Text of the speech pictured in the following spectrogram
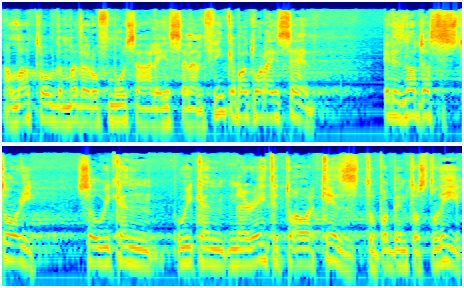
Allah told the mother of Musa alayhi salam, think about what I said. It is not just a story, so we can we can narrate it to our kids to put them to sleep.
